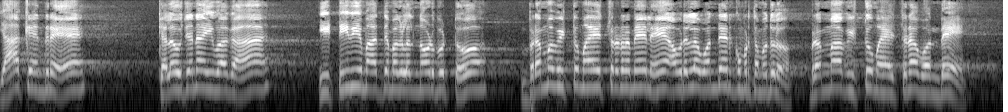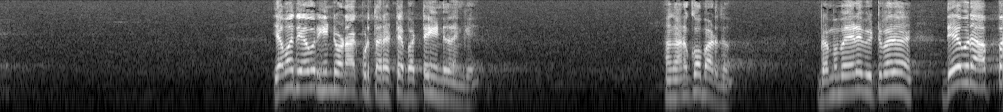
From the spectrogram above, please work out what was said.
ಯಾಕೆಂದರೆ ಕೆಲವು ಜನ ಇವಾಗ ಈ ಟಿ ವಿ ಮಾಧ್ಯಮಗಳನ್ನು ನೋಡ್ಬಿಟ್ಟು ಬ್ರಹ್ಮ, ವಿಷ್ಣು, ಮಹೇಶ್ವರರ ಮೇಲೆ ಅವರೆಲ್ಲ ಒಂದೇ ಅನ್ಕೊಂಡ್ಬಿಡ್ತಾರೆ ಮೊದಲು. ಬ್ರಹ್ಮ, ವಿಷ್ಣು, ಮಹೇಶ್ವರ ಒಂದೇ. ಯಮದೇವರು ಹಿಂಡು ಒಣಾಕ್ಬಿಡ್ತಾರೆ ಅಷ್ಟೇ ಬಟ್ಟೆ ಹಿಂಡಿದಂಗೆ. ಹಂಗೆ ಅನ್ಕೋಬಾರ್ದು. ಬ್ರಹ್ಮ ಬೇರೆ, ವಿಷ್ಣು ಬೇರೆ. ದೇವರ ಅಪ್ಪ,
